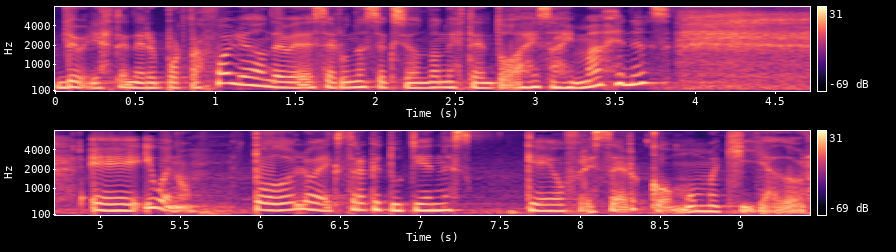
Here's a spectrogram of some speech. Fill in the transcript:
deberías tener el portafolio donde debe de ser una sección donde estén todas esas imágenes. Eh, y bueno, todo lo extra que tú tienes que ofrecer como maquillador.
